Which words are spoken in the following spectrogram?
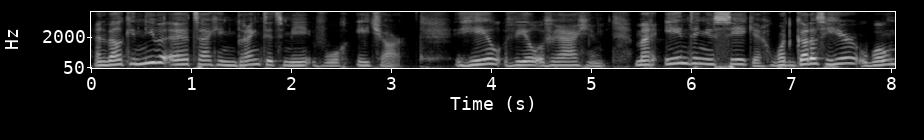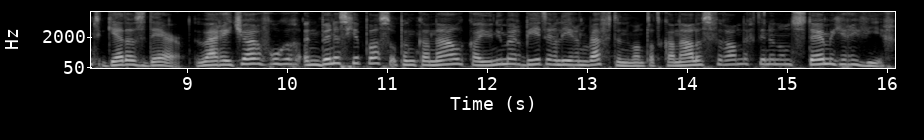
En welke nieuwe uitdaging brengt dit mee voor HR? Heel veel vragen. Maar één ding is zeker: what got us here won't get us there. Waar HR vroeger een binnenschip was op een kanaal, kan je nu maar beter leren raften, want dat kanaal is veranderd in een onstuimige rivier.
